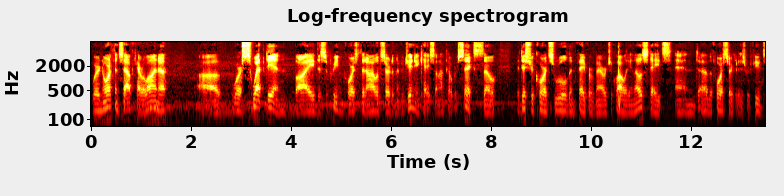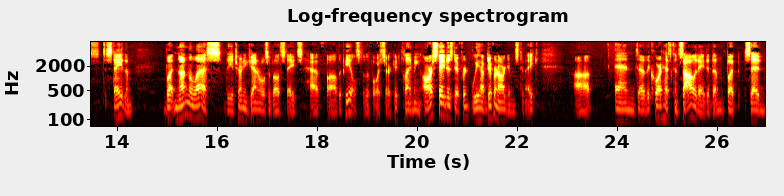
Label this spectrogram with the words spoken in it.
where North and South Carolina uh, were swept in by the Supreme Court's denial of cert in the Virginia case on October 6th. So the district courts ruled in favor of marriage equality in those states, and uh, the Fourth Circuit has refused to stay them. But nonetheless, the attorney generals of both states have filed appeals to the Fourth Circuit, claiming our state is different. We have different arguments to make. Uh, and uh, the court has consolidated them, but said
